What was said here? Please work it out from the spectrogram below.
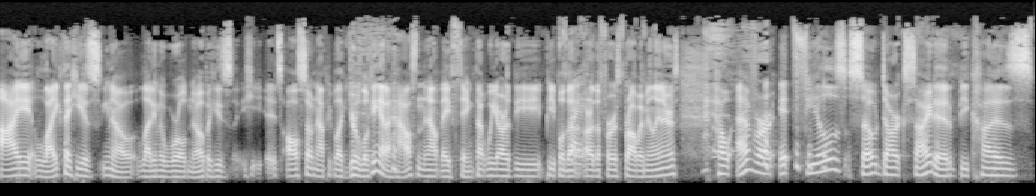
I like that he is, you know, letting the world know, but he's, he, it's also now people like, you're looking at a house and now they think that we are the people that Right. are the first Broadway millionaires. However, it feels so dark sided because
